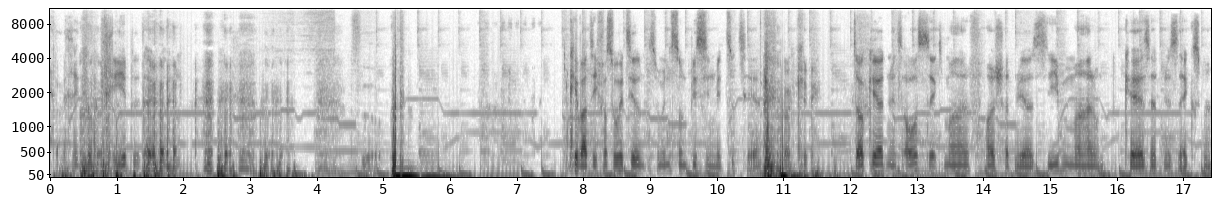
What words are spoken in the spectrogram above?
Alter. Richtig verkrepelt. einfach nur. So. Okay, warte, ich versuche jetzt hier zumindest so ein bisschen mitzuzählen. Okay. Socke hatten wir jetzt aus sechsmal, Frosch hatten wir siebenmal und Käse hatten wir sechsmal.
